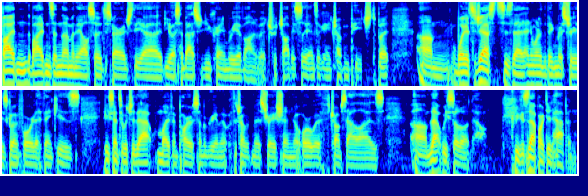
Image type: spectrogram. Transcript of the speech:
Biden, the Bidens in them, and they also disparage the uh, U.S. ambassador to Ukraine, Maria Yovanovitch, which obviously ends up getting Trump impeached. But um, what it suggests is that, and one of the big mysteries going forward, I think, is the extent to which that might have been part of some agreement with the Trump administration or with Trump's allies. Um, that we still don't know because that part did happen.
